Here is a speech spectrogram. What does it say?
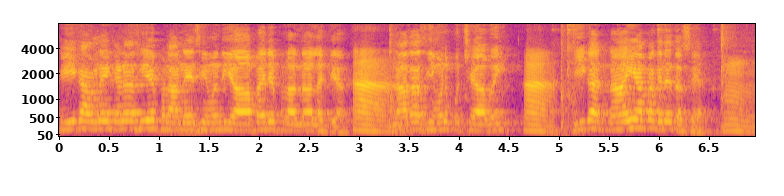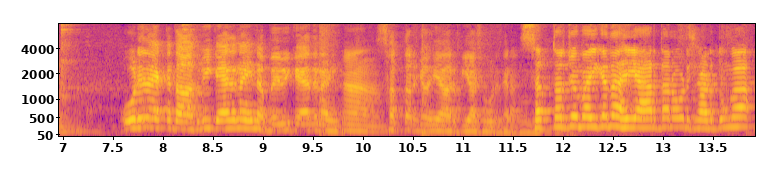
ਠੀਕ ਆ ਉਹਨੇ ਕਹਿਣਾ ਸੀ ਇਹ ਫਲਾਣੇ ਸੀਮਨ ਦੀ ਆਪ ਹੈ ਇਹਦੇ ਫਲਾਣਾ ਲੱਗਿਆ। ਹਾਂ। ਨਾ ਤਾਂ ਸੀਮਨ ਪੁੱਛਿਆ ਬਈ। ਹਾਂ। ਠੀਕ ਆ ਨਾ ਹੀ ਆਪਾਂ ਕਿਤੇ ਦੱਸਿਆ। ਹੂੰ। ਉਹਦੇ ਦਾ ਇੱਕ 10 ਵੀ ਕਹਿ ਦੇਣਾ ਸੀ 90 ਵੀ ਕਹਿ ਦੇਣਾ ਸੀ। ਹਾਂ। 70 ਚੋਂ 1000 ਰੁਪਿਆ ਛੋੜ ਕਰਾਂਗੇ। 70 ਚੋਂ ਬਾਈ ਕਹਿੰਦਾ 1000 ਦਾ ਨੋਟ ਛੱਡ ਦੂੰਗਾ।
